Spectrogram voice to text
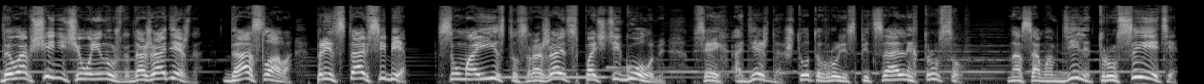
Да вообще ничего не нужно, даже одежда. Да, Слава, представь себе – Сумаисты сражаются почти голыми. Вся их одежда что-то вроде специальных трусов. На самом деле трусы эти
